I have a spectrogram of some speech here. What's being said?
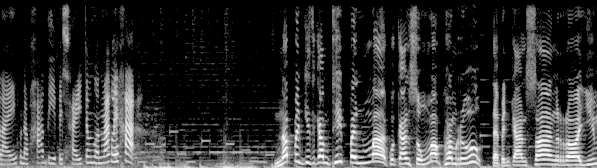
ไลท์คุณภาพดีไปใช้จำนวนมากเลยค่ะนับเป็นกิจกรรมที่เป็นมากกว่าการส่งมอบความรู้ แต่เป็นการสร้างรอยยิ้ม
